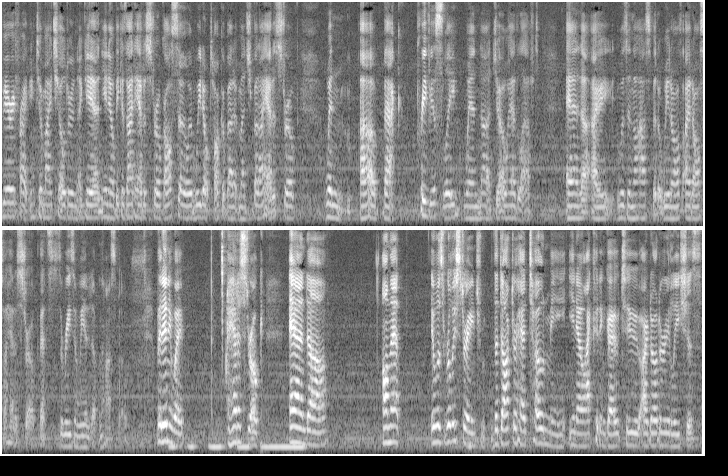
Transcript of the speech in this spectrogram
very frightening to my children again. You know, because I'd had a stroke also, and we don't talk about it much. But I had a stroke when uh, back previously when uh, Joe had left, and uh, I was in the hospital. We'd also, I'd also had a stroke. That's the reason we ended up in the hospital. But anyway, I had a stroke, and uh, on that, it was really strange. The doctor had told me, you know, I couldn't go to our daughter Alicia's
